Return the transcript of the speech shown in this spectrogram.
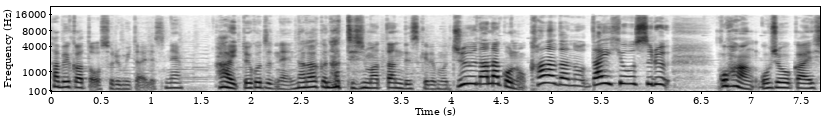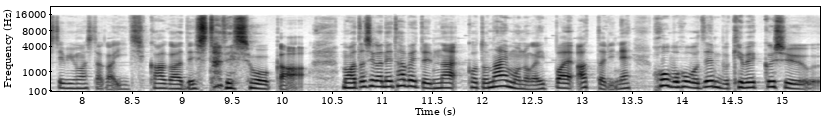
食べ方をするみたいですね。はいということでね長くなってしまったんですけれども17個のカナダの代表するご飯ご紹介してみましたがいかがでしたでしょうか、まあ、私がね食べてないことないものがいっぱいあったりねほぼほぼ全部ケベック州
